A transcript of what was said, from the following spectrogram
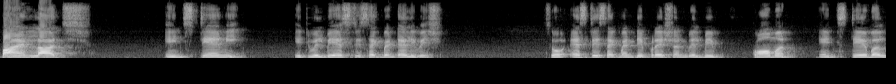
By and large, in STEMI, it will be ST segment elevation. So ST segment depression will be common in stable,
